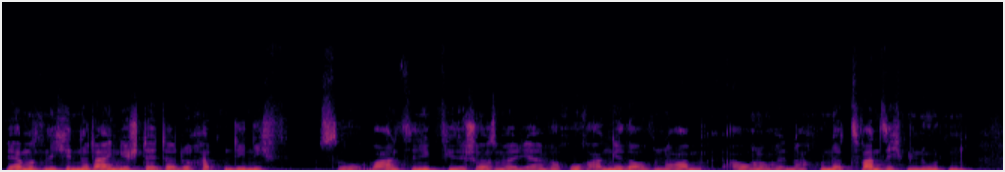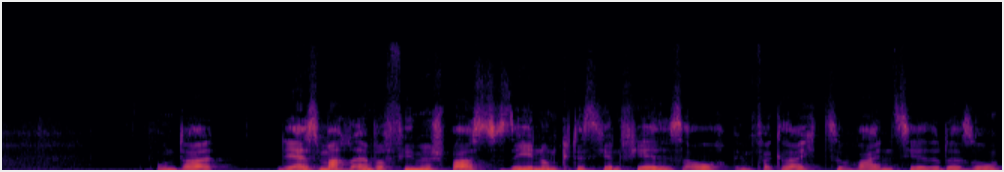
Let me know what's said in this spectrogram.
wir haben uns nicht hinten reingestellt, dadurch hatten die nicht so wahnsinnig viele Chancen, weil die einfach hoch angelaufen haben, auch noch nach 120 Minuten. Und da ja, es macht einfach viel mehr Spaß zu sehen und Christian Fjell ist auch im Vergleich zu Weinziel oder so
